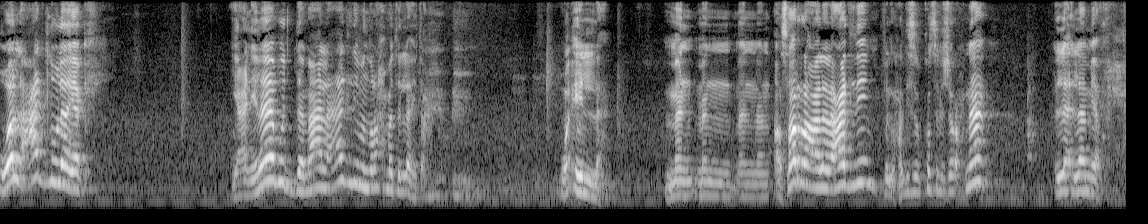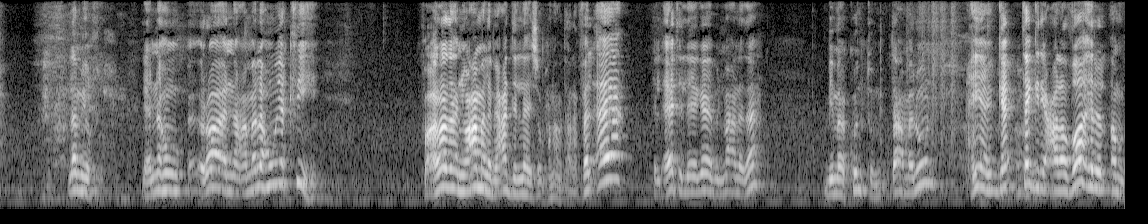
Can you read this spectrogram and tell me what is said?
والعدل لا يكفي. يعني لا بد مع العدل من رحمة الله تعالى. وإلا من من من من أصر على العدل في الحديث القدسي اللي شرحناه لا لم يفلح. لم يفلح. لأنه رأى أن عمله يكفيه. فأراد أن يعامل بعدل الله سبحانه وتعالى. فالآية الآيات اللي هي جاية بالمعنى ده بما كنتم تعملون هي تجري على ظاهر الأمر.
